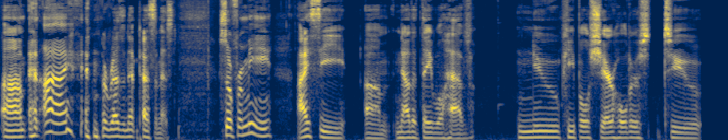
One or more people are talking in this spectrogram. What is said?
Um, and I am the resident pessimist. So for me, I see um, now that they will have new people, shareholders to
